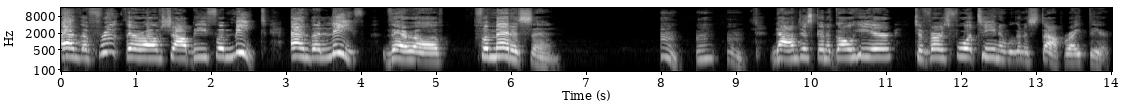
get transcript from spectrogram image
And the fruit thereof shall be for meat, and the leaf thereof for medicine. Mm, mm, mm. Now I'm just going to go here to verse 14 and we're going to stop right there.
